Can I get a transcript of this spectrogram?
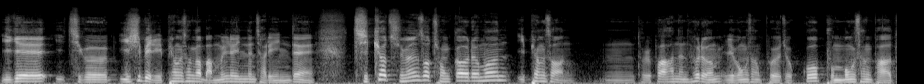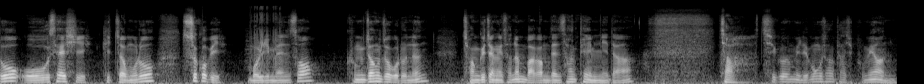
이게 이- 지금 20일 이평선과 맞물려 있는 자리인데 지켜주면서 종가 흐름은 이평선 음, 돌파하는 흐름 일봉상 보여줬고 분봉상 봐도 오후 3시 기점으로 수급이 몰리면서 긍정적으로는 정규장에서는 마감된 상태입니다. 자, 지금 일봉상 다시 보면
